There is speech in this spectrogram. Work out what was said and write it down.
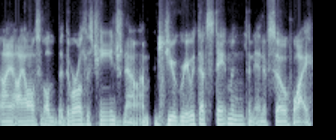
I, I also well, the world has changed now. Um, do you agree with that statement? And, and if so, why?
